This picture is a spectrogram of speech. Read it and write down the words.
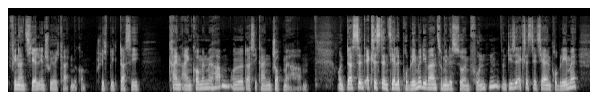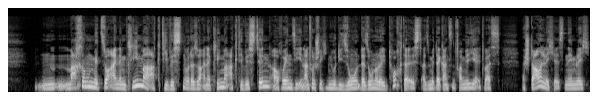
finanziell in Schwierigkeiten bekommen. Schlichtweg, dass sie kein Einkommen mehr haben oder dass sie keinen Job mehr haben. Und das sind existenzielle Probleme, die werden zumindest so empfunden. Und diese existenziellen Probleme machen mit so einem Klimaaktivisten oder so einer Klimaaktivistin, auch wenn sie in Anführungsstrichen nur die Sohn, der Sohn oder die Tochter ist, also mit der ganzen Familie etwas Erstaunliches, nämlich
